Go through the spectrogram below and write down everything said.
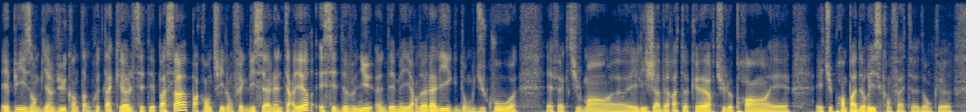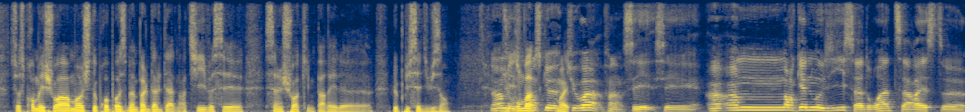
Et puis ils ont bien vu qu'en tant que tackle, c'était pas ça. Par contre, ils l'ont fait glisser à l'intérieur et c'est devenu un des meilleurs de la ligue. Donc du coup, effectivement, euh, Elijah Vera Tucker, tu le prends et, et tu prends pas de risque en fait. Donc euh, sur ce premier choix, moi je te propose même pas d'alternative. C'est, un choix qui me paraît le, le plus séduisant. Non, mais je pense que, tu vois, c'est, c'est un, un, Morgan Moses à droite, ça reste. Euh,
